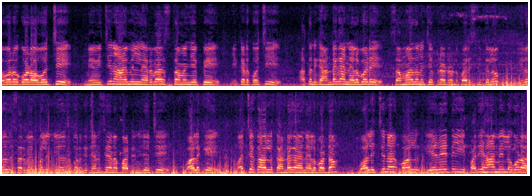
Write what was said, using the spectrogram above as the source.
ఎవరు కూడా వచ్చి మేము ఇచ్చిన హామీలు నెరవేరుస్తామని చెప్పి ఇక్కడికి వచ్చి అతనికి అండగా నిలబడి సమాధానం చెప్పినటువంటి పరిస్థితిలో. ఈరోజు సర్వేపల్లి నియోజకవర్గ జనసేన పార్టీ నుంచి వచ్చి వాళ్ళకి మత్స్యకారులకు అండగా నిలబడ్డాం. వాళ్ళు ఇచ్చిన వాళ్ళు ఏదైతే ఈ పది హామీల్లో కూడా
